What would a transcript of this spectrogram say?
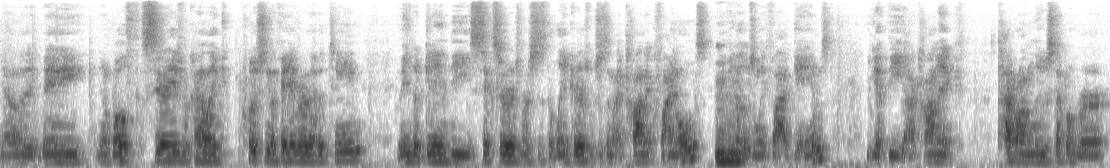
You know, they, they you know both series were kind of like pushed in the favor of the other team. We ended up getting the Sixers versus the Lakers, which is an iconic finals, even Mhm. though it was only five games. You get the iconic Tyronn Lue step over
